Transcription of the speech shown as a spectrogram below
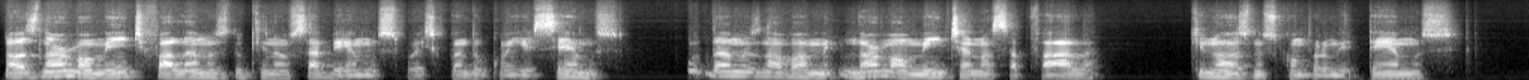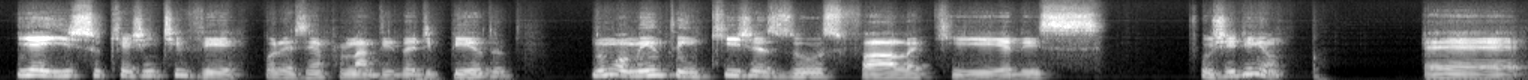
Nós normalmente falamos do que não sabemos, pois quando conhecemos, mudamos normalmente a nossa fala, que nós nos comprometemos, e é isso que a gente vê, por exemplo, na vida de Pedro, no momento em que Jesus fala que eles fugiriam é,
